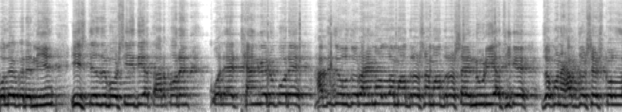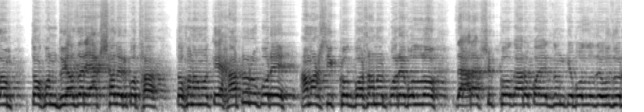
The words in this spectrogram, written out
কোলে করে নিয়ে স্টেজে বসিয়ে দিয়ে তারপরে কোলে ঠ্যাঙ্গের উপরে হাফিজ হুজুর রাহিমাল্লাহ মাদ্রাসা, মাদ্রাসায় নুরিয়া থেকে যখন হাফজ শেষ করলাম, তখন দুই হাজার এক সালের কথা, তখন আমাকে হাঁটুর উপরে আমার শিক্ষক বসানোর পরে বলল যে আর শিক্ষক আরও কয়েকজনকে বলল যে, হুজুর,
